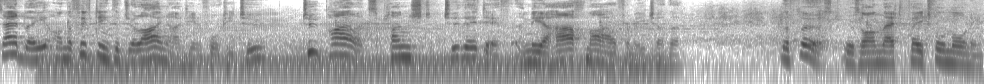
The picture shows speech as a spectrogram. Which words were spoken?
Sadly, on the 15th of July 1942, two pilots plunged to their death a mere half mile from each other. The first was on that fateful morning.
